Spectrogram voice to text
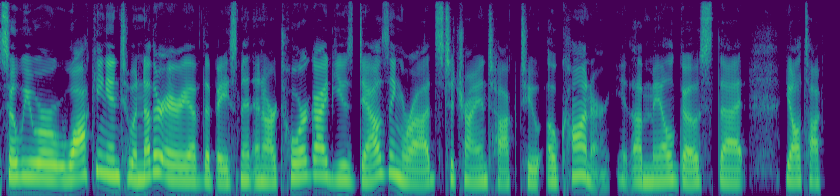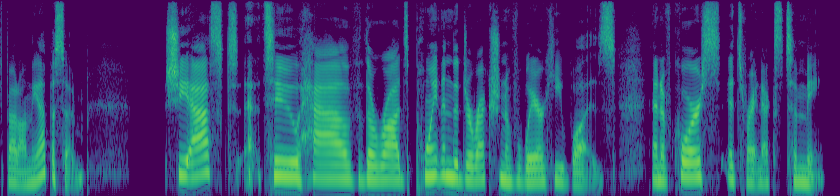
so we were walking into another area of the basement and our tour guide used dowsing rods to try and talk to o'connor a male ghost that y'all talked about on the episode she asked to have the rods point in the direction of where he was and of course it's right next to me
